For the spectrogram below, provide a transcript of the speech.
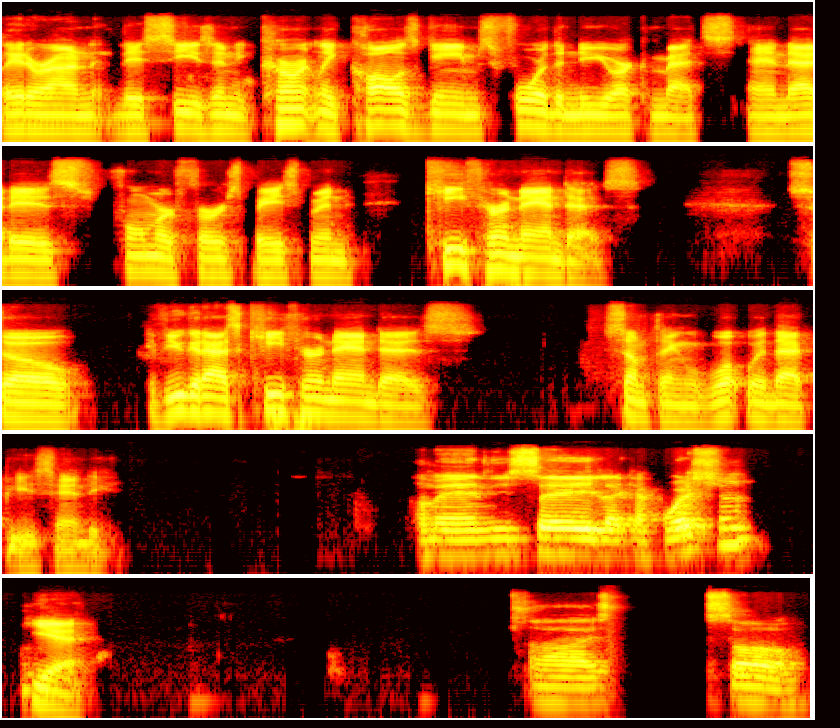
later on this season. He currently calls games for the New York Mets, and that is former first baseman Keith Hernandez. So, if you could ask Keith Hernandez something, what would that be, Sandy? I mean, you say like a question. Yeah. Uh, so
